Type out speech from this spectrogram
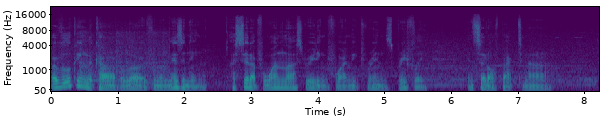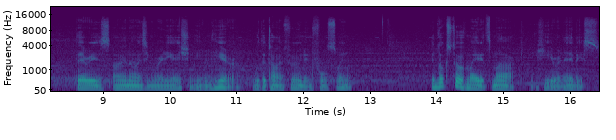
Overlooking the car below from a mezzanine, I set up for one last reading before I meet friends briefly and set off back to Nara. There is ionizing radiation even here, with the typhoon in full swing. It looks to have made its mark here in Ebisu.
